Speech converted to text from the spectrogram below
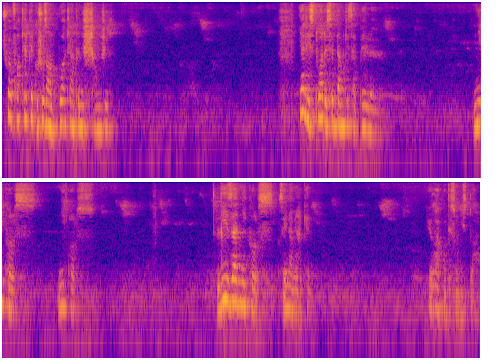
Tu vas voir qu'il y a quelque chose en toi qui est en train de changer. Il y a l'histoire de cette dame qui s'appelle euh, Nichols. Nichols. Lisa Nichols, c'est une américaine. Je vais raconter son histoire.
